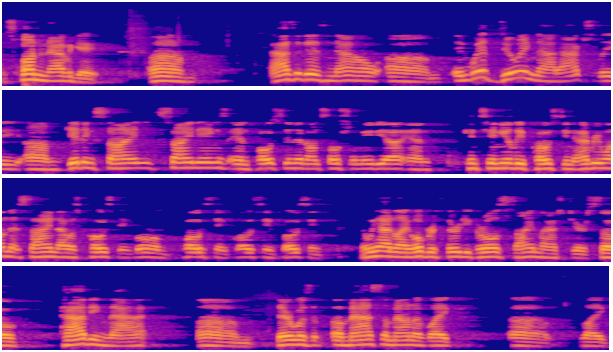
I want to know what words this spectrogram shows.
It's fun to navigate. Um, as it is now, um, and with doing that, actually um, getting sign signings and posting it on social media and continually posting. Everyone that signed, I was posting, boom, posting, posting, posting. And we had like over 30 girls sign last year. So having that um, there was a, a mass amount of like uh, like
